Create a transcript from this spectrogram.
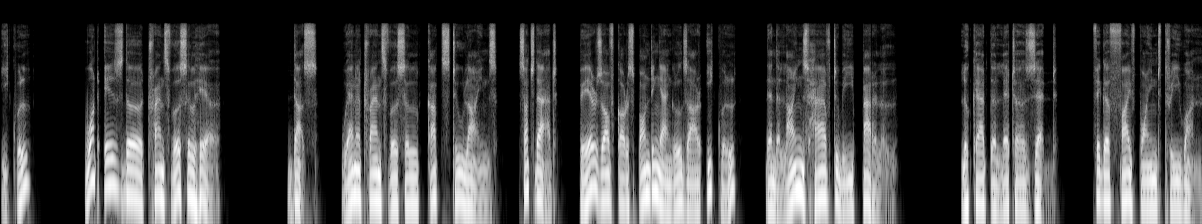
equal? What is the transversal here? Thus, when a transversal cuts two lines such that pairs of corresponding angles are equal, then the lines have to be parallel. Look at the letter Z, figure 5.31.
